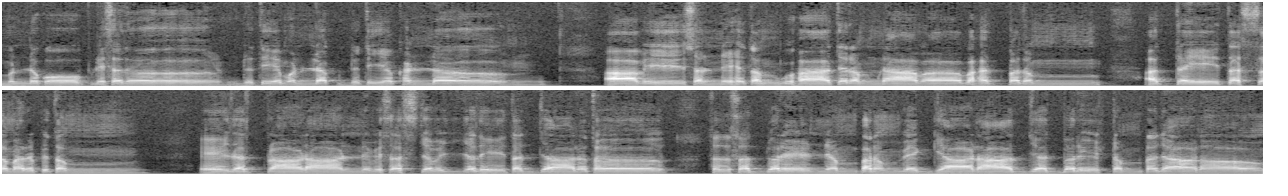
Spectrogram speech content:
मुण्डकोऽपनिषद् द्वितीयमुण्डक द्वितीयखण्ड। आविसन्निहितं गुहाचरं नाम महत्पदम् अत्रैतस्समर्पितम्। एतत्प्राणान्निविशश्च विद्यते तज्जानथ सद् सद्वरेण्यं परं व्यज्ञानाद्यद्वरिष्टं प्रजानां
